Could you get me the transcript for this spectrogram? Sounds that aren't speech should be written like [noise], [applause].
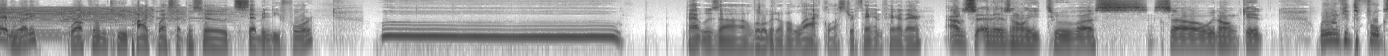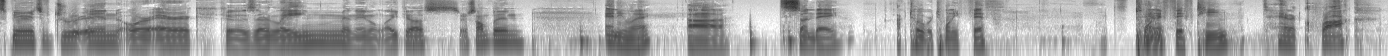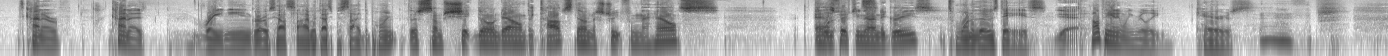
Hey, everybody. Welcome to PodQuest episode 74. Woo! That was uh, a little bit of a lackluster fanfare there. I was, there's only two of us, so we don't get we don't get the full experience of Drin or Eric because they're lame and they don't like us or something. Anyway, uh, Sunday, October 25th, 2015. Ten o'clock. It's kind of kind of rainy and gross outside, but that's beside the point. There's some shit going down with the cops down the street from the house, and it's One- 59 degrees. It's one of those days. Yeah. I don't think anyone really cares.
